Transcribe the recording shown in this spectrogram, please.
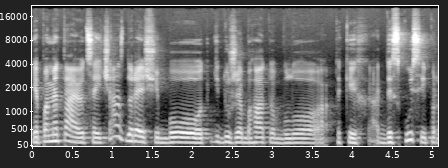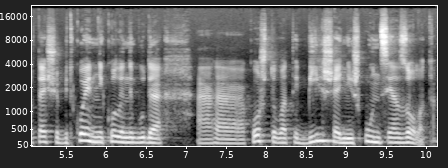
Я пам'ятаю цей час, до речі, бо тоді дуже багато було таких дискусій про те, що біткоін ніколи не буде е, коштувати більше, ніж унція золота.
